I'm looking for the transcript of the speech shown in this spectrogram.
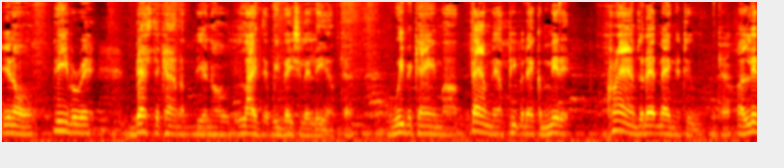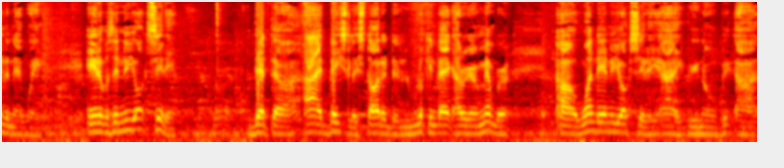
you know, thievery. That's the kind of you know life that we basically live. Okay. We became a family of people that committed crimes of that magnitude Okay. are living that way. And it was in New York City that uh, I basically started looking back. I remember uh, one day in New York City, I you know uh,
